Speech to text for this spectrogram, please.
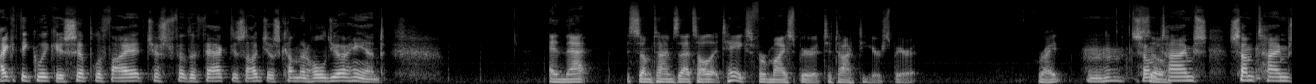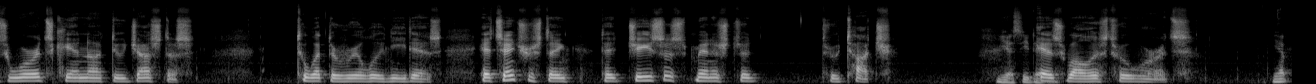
I think we can simplify it just for the fact is I'll just come and hold your hand. And that sometimes that's all it takes for my spirit to talk to your spirit. Right? So- Sometimes sometimes words cannot do justice to what the real need is. It's interesting that Jesus ministered through touch Yes, he did. as well as through words. Yep.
